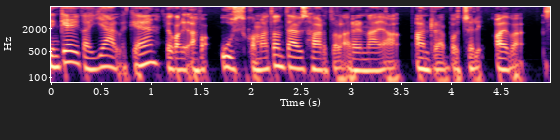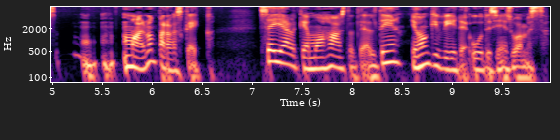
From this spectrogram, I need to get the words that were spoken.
sen keikan jälkeen, joka oli aivan uskomaton täys Hartwell Arena ja Andrea Bocelli aivan maailman paras keikka. Sen jälkeen mua haastateltiin johonkin uutisiin Suomessa.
